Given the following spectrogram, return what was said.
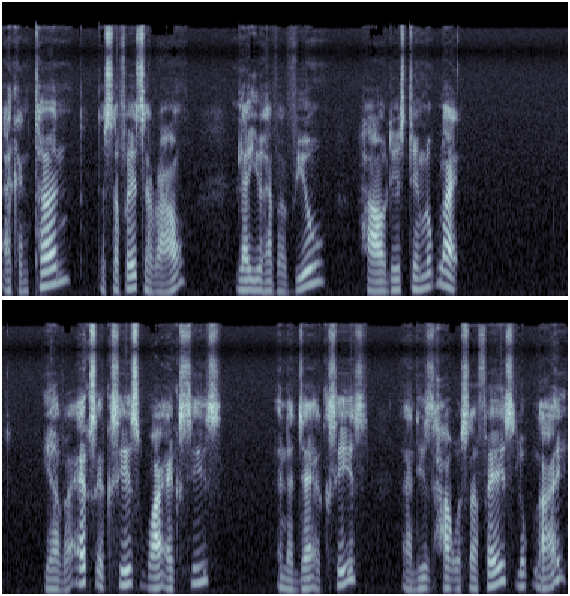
I can turn the surface around, let you have a view how this thing look like. You have an x-axis, y-axis, and a z-axis, and this is how a surface look like.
